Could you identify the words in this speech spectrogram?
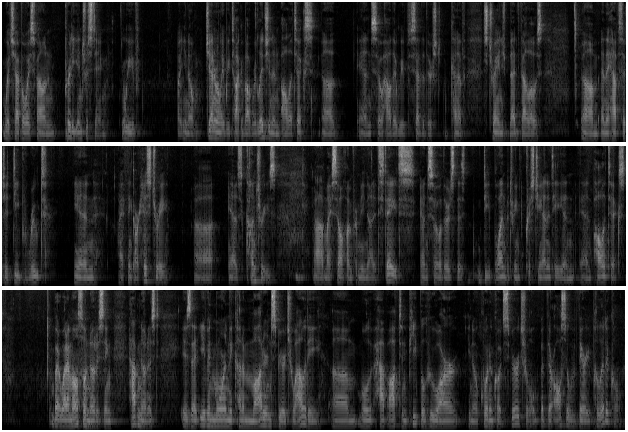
which I've always found pretty interesting. We've, you know, generally we talk about religion and politics, uh, and so how they, we've said that they're kind of strange bedfellows, um, and they have such a deep root in, I think, our history uh, as countries. Uh, myself, I'm from the United States, and so there's this deep blend between Christianity and, and politics. But what I'm also noticing, have noticed, is that even more in the kind of modern spirituality, um, we'll have often people who are, you know, quote unquote spiritual, but they're also very political.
